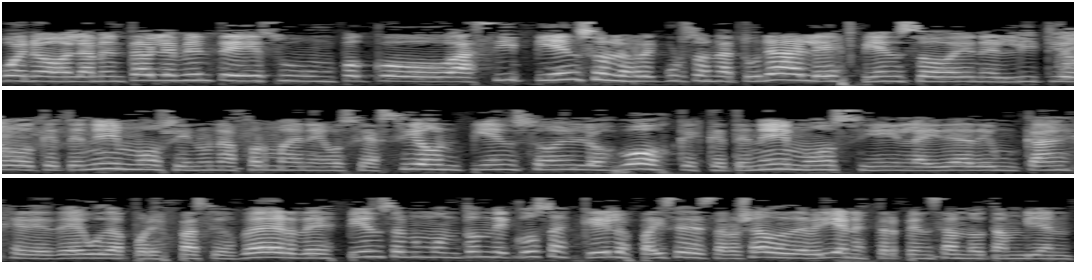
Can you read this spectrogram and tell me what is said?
Bueno, lamentablemente es un poco así. Pienso en los recursos naturales, pienso en el litio que tenemos y en una forma de negociación, pienso en los bosques que tenemos y en la idea de un canje de deuda por espacios verdes, pienso en un montón de cosas que los países desarrollados deberían estar pensando también.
